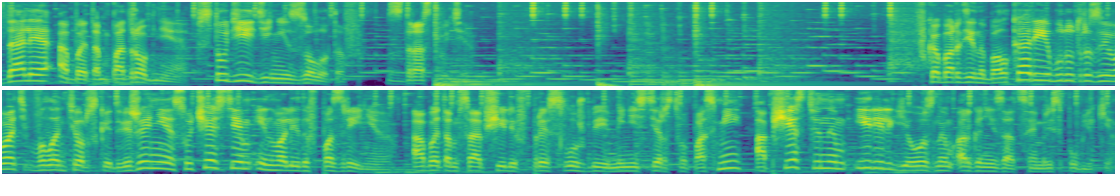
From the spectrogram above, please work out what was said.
Далее об этом подробнее. В студии Денис Золотов. Здравствуйте. Кабардино-Балкарии будут развивать волонтерское движение с участием инвалидов по зрению. Об этом сообщили в пресс-службе Министерства по СМИ, общественным и религиозным организациям республики.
